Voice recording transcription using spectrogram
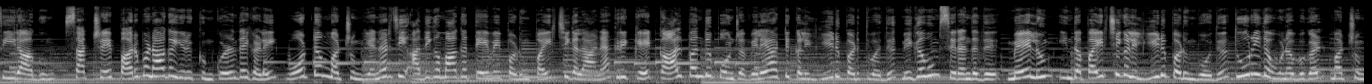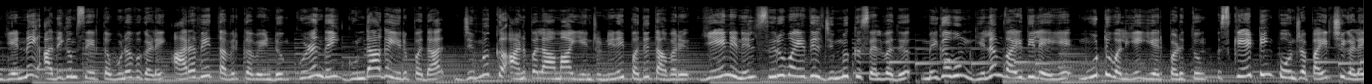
சீராகும். சற்றே பருமனாக இருக்கும் குழந்தைகளை ஓட்டம் மற்றும் எனர்ஜி அதிகமாக தேவைப்படும் பயிற்சிகளான கிரிக்கெட் கால்பந்து போன்ற விளையாட்டுகளில் ஈடுபடுத்துவது மிகவும் சிறந்தது. மேலும் இந்த பயிற்சிகளில் ஈடுபடும் போது தூரித உணவுகள் மற்றும் எண்ணெய் அதிகம் சேர்த்த உணவுகளை அறவே தவிர்க்க வேண்டும். குழந்தை குண்டாக இருப்பதால் ஜிம்முக்கு அனுப்பலாமா என்று நினைப்பது தவறு. ஏனெனில் சிறு வயதில் ஜிம்முக்கு செல்வது மிகவும் இளம் வயதிலேயே மூட்டு வலியை ஏற்படுத்தும். ஸ்கேட்டிங் போன்ற பயிற்சிகளை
